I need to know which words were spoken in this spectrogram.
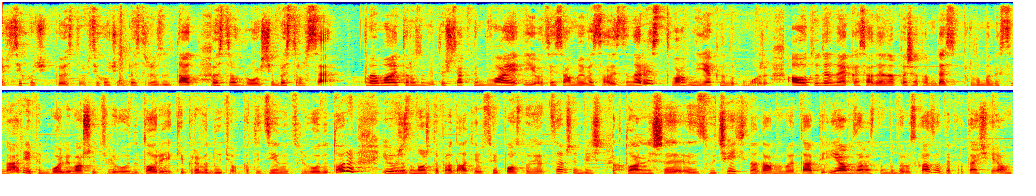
всі хочуть швидко, всі хочуть швидкий результат, швидко гроші, швидко все. Ви маєте розуміти, що так не буває, і оцей самий веселий сценарист вам ніяк не допоможе. А от людина, яка сяде і напише там 10 продуманих сценаріїв під болі вашої цільової аудиторії, які приведуть вам потенційну цільову аудиторію, і ви вже зможете продати свої послуги. Це вже більш актуальніше е, звучить на даному етапі. І я вам зараз не буду розказувати про те, що я вам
